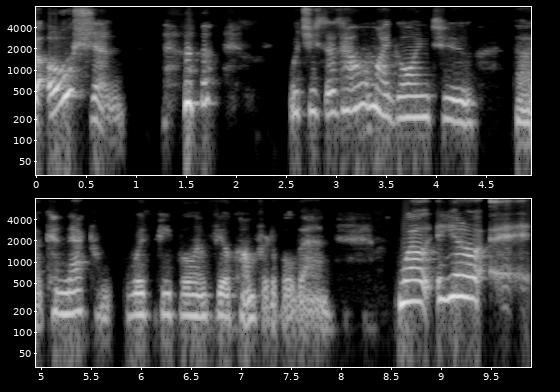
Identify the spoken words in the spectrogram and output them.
the ocean which she says, How am I going to uh, connect with people and feel comfortable then? Well, you know, eh,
